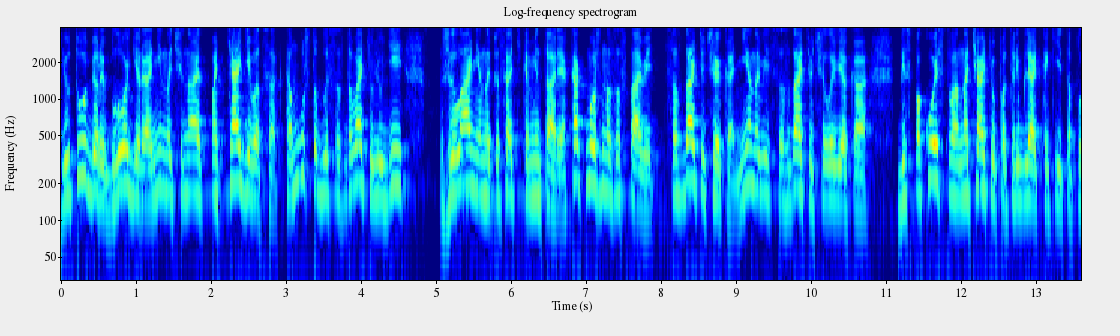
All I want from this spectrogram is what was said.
ютуберы, блогеры, они начинают подтягиваться к тому, чтобы создавать у людей желание написать комментарий. А как можно заставить? Создать у человека ненависть, создать у человека беспокойство, начать употреблять какие-то плохие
